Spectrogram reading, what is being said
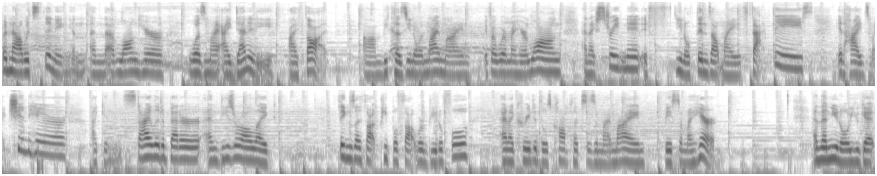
but now it's thinning. And and that long hair was my identity i thought um, because you know in my mind if i wear my hair long and i straighten it it you know thins out my fat face it hides my chin hair i can style it better and these are all like things I thought people thought were beautiful, and I created those complexes in my mind based on my hair. And then, you know, you get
